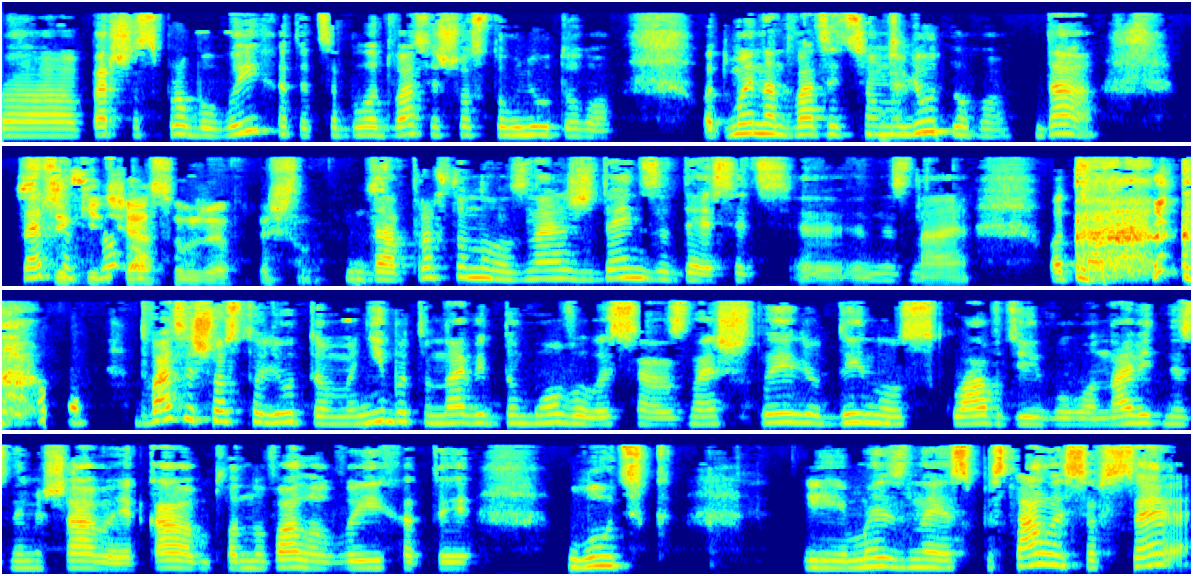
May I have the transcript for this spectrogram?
е, перша спроба виїхати. Це було 26 лютого. От ми на 27 лютого, да. Перша Стільки спроба, часу вже прийшло. Да, просто ну знаєш, день за 10, е, не знаю. От так. 26 лютого ми нібито навіть домовилися, знайшли людину з Клавдієвого, навіть не з Немішави, яка планувала виїхати в Луцьк. І ми з нею списалися все,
